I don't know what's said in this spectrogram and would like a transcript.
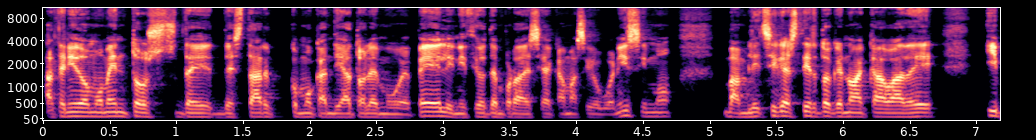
ha tenido momentos de, estar como candidato al MVP, el inicio de temporada de Siakam ha sido buenísimo, Van Vliet sí que es cierto que no acaba de... Y,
